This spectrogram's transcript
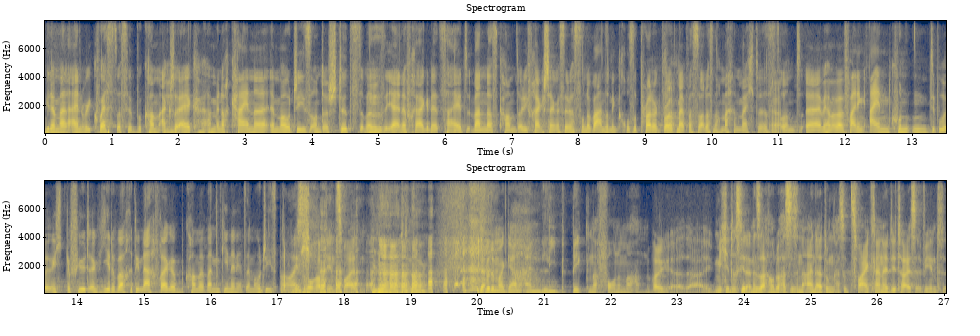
wieder mal ein Request, was wir bekommen. Aktuell mhm. haben wir noch keine Emojis unterstützt, aber es mhm. ist eher eine Frage der Zeit, wann das kommt. Oder die Fragestellung ist, du hast so eine wahnsinnig große Product Roadmap, was du alles noch machen möchtest. Ja. Und äh, wir haben aber vor allen Dingen einen Kunden, wo ich gefühlt irgendwie jede Woche die Nachfrage bekomme, wann gehen denn jetzt Emojis bei Ab euch? Nächste Woche habt ihr den zweiten. ich, ich würde mal gern einen Leap Big nach vorne machen, weil äh, mich interessiert eine Sache und du hast es in der Einleitung, hast du zwei kleine Details erwähnt.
